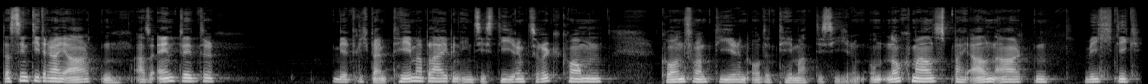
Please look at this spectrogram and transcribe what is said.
Das sind die drei Arten. Also entweder wirklich beim Thema bleiben, insistieren, zurückkommen, konfrontieren oder thematisieren. Und nochmals bei allen Arten wichtig,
